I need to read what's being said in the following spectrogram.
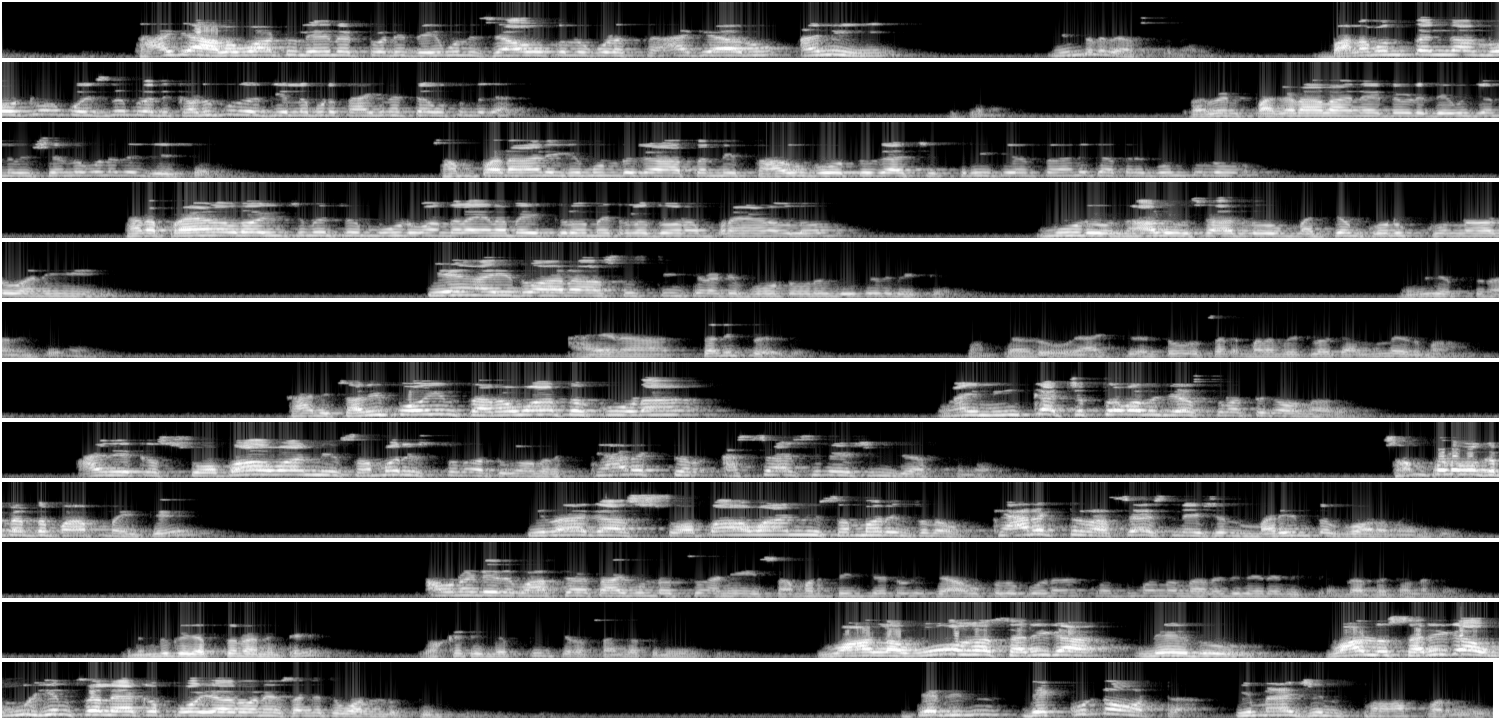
తాగే అలవాటు లేనటువంటి దేవుని సేవకులు కూడా తాగారు అని నిందలు వేస్తున్నారు. బలవంతంగా నోట్లో పోసినప్పుడు అది కడుపులోకి వెళ్ళినప్పుడు తాగినట్టే అవుతుందిగా. ఓకేనా? ప్రవీణ్ పగడాల అనేటువంటి దేవుజన్న విషయంలో కూడా అదే చేశారు. చంపడానికి ముందుగా అతన్ని తాగుబోతుగా చిత్రీకరించడానికి అతని గొంతులో తన ప్రయాణంలో ఇంచుమించు మూడు వందల ఎనభై కిలోమీటర్ల దూరం ప్రయాణంలో మూడు నాలుగు సార్లు మద్యం కొనుక్కున్నాడు అని ఏఐ ద్వారా సృష్టించినట్టు ఫోటోలు వీడియోలు పెట్టారు. నేను చెప్తున్నానంటే ఆయన చనిపోయాడు. చంపాడు యాక్సిడెంట్ సరే మనం వీటిలోకి వెళ్ళలేదు మనం. కానీ చనిపోయిన తర్వాత కూడా ఆయన ఇంకా చిత్రవద చేస్తున్నట్టుగా ఉన్నారు. ఆయన యొక్క స్వభావాన్ని సమరిస్తున్నట్టుగా ఉన్నారు. క్యారెక్టర్ అసాసినేషన్ చేస్తున్నారు. చంపడం ఒక పెద్ద పాపం అయితే ఇలాగా స్వభావాన్ని సంహరించడం క్యారెక్టర్ అసాసినేషన్ మరింత ఘోరమైనది. అవునండి ఇది వాస్తవ తాగుండొచ్చు అని సమర్థించేటువంటి సేవకులు కూడా కొంతమంది ఉన్నారు. అది వేరే విషయం దాంట్లో కలలేదు నేను ఎందుకు చెప్తున్నానంటే ఒకటి మెప్పించిన సంగతులు ఏంటి? వాళ్ళ ఊహ సరిగా లేదు. వాళ్ళు సరిగా ఊహించలేకపోయారు అనే సంగతి వాళ్ళు నొప్పించింది they could not imagine properly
